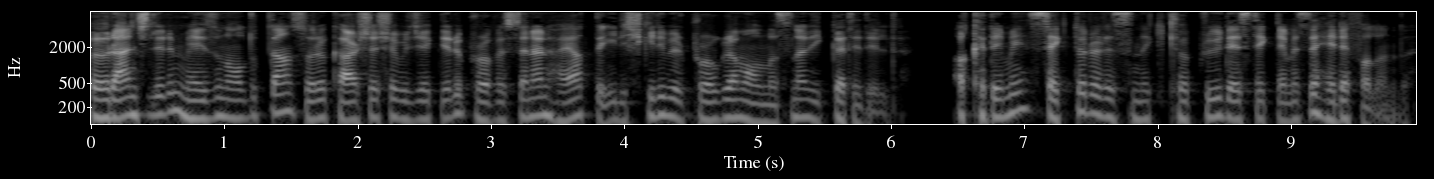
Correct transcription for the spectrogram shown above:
Öğrencilerin mezun olduktan sonra karşılaşabilecekleri profesyonel hayatla ilişkili bir program olmasına dikkat edildi. Akademi, sektör arasındaki köprüyü desteklemesi hedef alındı.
